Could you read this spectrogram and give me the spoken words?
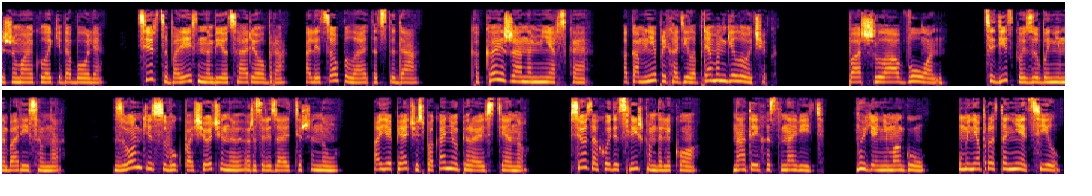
и сжимаю кулаки до боли. Сердце болезненно бьется о ребра, а лицо пылает от стыда. Какая же она мерзкая! А ко мне приходила прям ангелочек. «Пошла вон!» — цедит сквозь зубы Нина Борисовна. Звонкий звук пощечины разрезает тишину, а я пячусь, пока не упираю в стену. Все заходит слишком далеко. Надо их остановить. Но я не могу. У меня просто нет сил.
